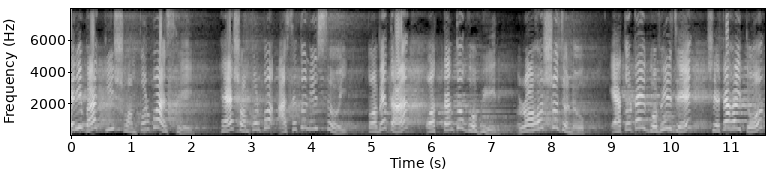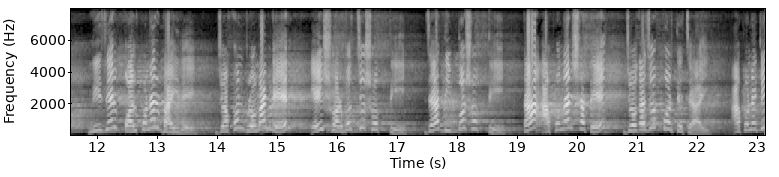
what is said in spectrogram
এরই বা কি সম্পর্ক আছে? হ্যাঁ সম্পর্ক আছে তো নিশ্চয়ই। তবে তা অত্যন্ত গভীর, রহস্যজনক। এতটাই গভীর যে সেটা হয়তো নিজের কল্পনার বাইরে। যখন ব্রহ্মাণ্ডের এই সর্বোচ্চ শক্তি, যা দিব্য শক্তি, তা আপনার সাথে যোগাযোগ করতে চাই আপনাকে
